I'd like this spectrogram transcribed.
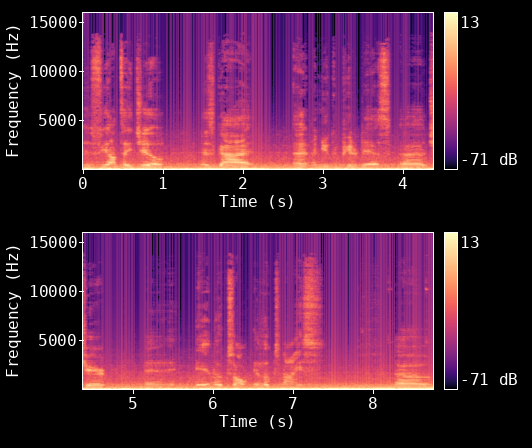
his fiance Jill has got a, a new computer desk uh, chair, and it, it, looks all it looks nice. Um,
